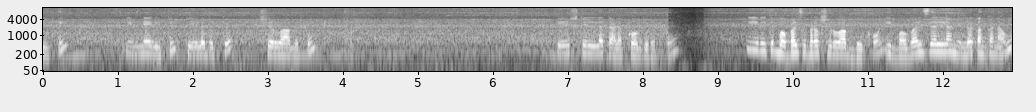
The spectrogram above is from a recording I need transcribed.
ರೀತಿ ಎಣ್ಣೆ ರೀತಿ ತೇಲೋದಕ್ಕೆ ಶುರುವಾಗುತ್ತೆ. ಪೇಸ್ಟ್ ಎಲ್ಲ ತಳಕ್ಕೋಗಿರುತ್ತೆ ಈ ರೀತಿ ಬಬಲ್ಸ್ ಬರೋಕ್ಕೆ ಶುರುವಾಗಬೇಕು ಈ ಬಬಲ್ಸ್ ಎಲ್ಲ ನಿಲ್ಲೋ ತನಕ ನಾವು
